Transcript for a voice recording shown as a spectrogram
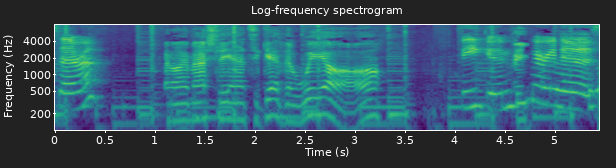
Sarah. I'm Ashley, and together we are. Vegan Vegan. Curious.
